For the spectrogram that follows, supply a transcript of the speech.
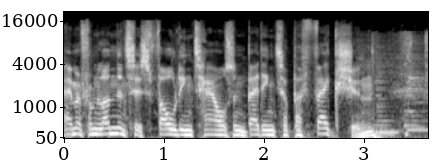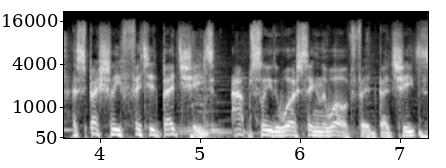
Emma from London says folding towels and bedding to perfection, especially fitted bed sheets. Absolutely the worst thing in the world, fitted bed sheets.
